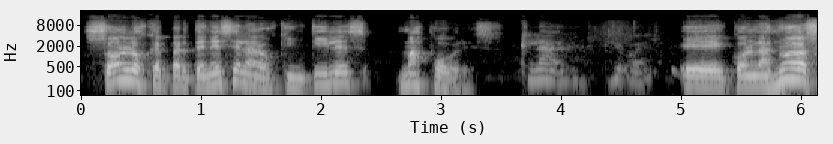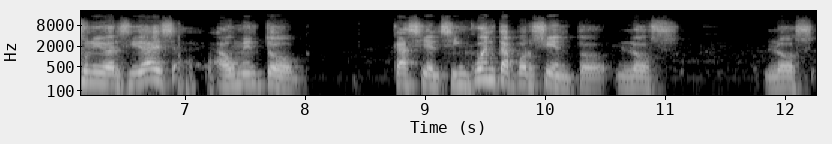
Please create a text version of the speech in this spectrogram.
son los que pertenecen a los quintiles más pobres. Claro. Eh, con las nuevas universidades aumentó casi el 50% los, los,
